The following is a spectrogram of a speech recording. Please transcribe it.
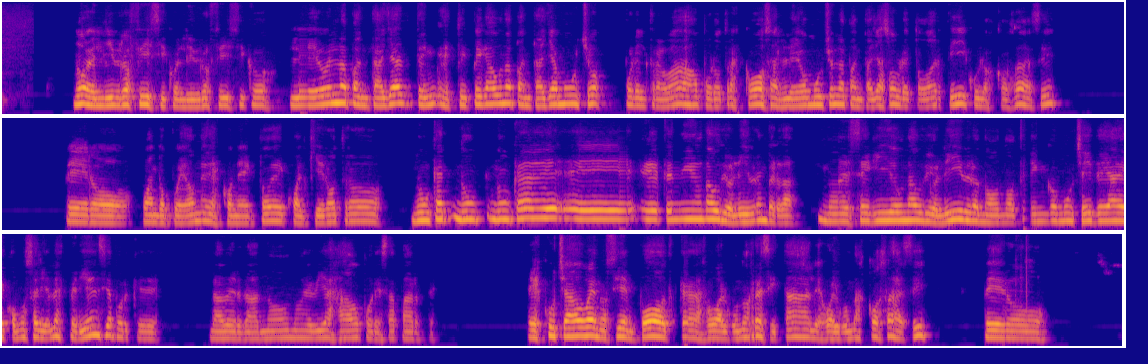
No, el libro físico, el libro físico. Leo en la pantalla, estoy pegado a una pantalla mucho por el trabajo, por otras cosas. Leo mucho en la pantalla, sobre todo artículos, cosas así. Pero cuando puedo me desconecto de cualquier otro. Nunca, nunca, he, tenido un audiolibro, en verdad. No he seguido un audiolibro, no, no tengo mucha idea de cómo sería la experiencia porque la verdad no, no he viajado por esa parte he escuchado, bueno, sí, en podcast o algunos recitales o algunas cosas así, pero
